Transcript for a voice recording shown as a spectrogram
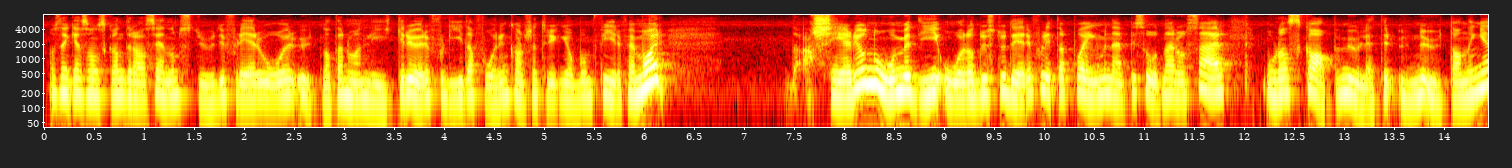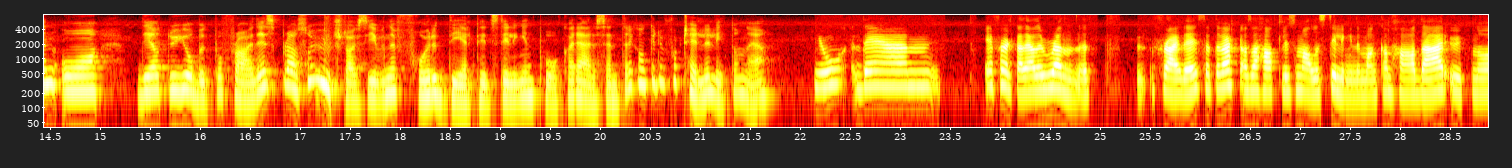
Og så tenker jeg sånn, Skal en dra seg gjennom studiet flere år uten at det er noe en liker å gjøre, fordi da får en kanskje en trygg jobb om fire-fem år? Da skjer det jo noe med de åra du studerer. For litt av poenget med denne episoden her også er hvordan skape muligheter under utdanningen. Og det at du jobbet på Fridays, ble også utslagsgivende for deltidsstillingen på karrieresenteret. Kan ikke du fortelle litt om det? Jo, det jeg følte at jeg hadde runnet Fridays etter hvert. Altså hatt liksom alle stillingene man kan ha der uten å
